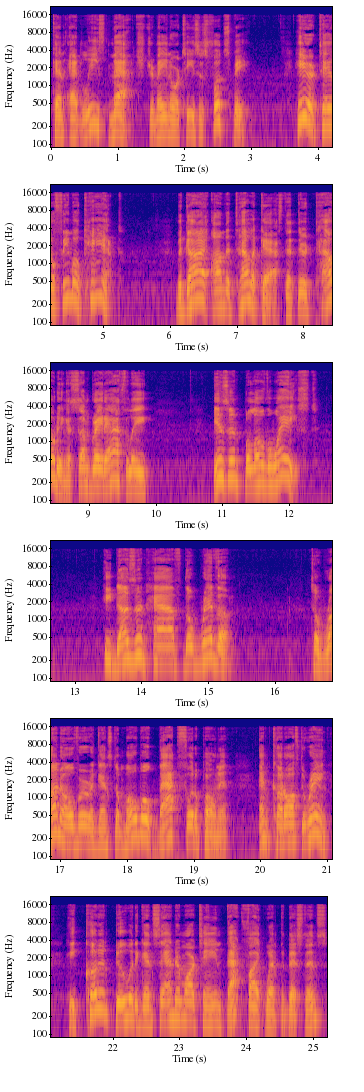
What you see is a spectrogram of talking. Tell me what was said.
can at least match Jamaine Ortiz's foot speed. Here, Teofimo can't. The guy on the telecast that they're touting as some great athlete isn't below the waist. He doesn't have the rhythm to run over against a mobile back foot opponent and cut off the ring. He couldn't do it against Sandor Martin. That fight went the distance.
